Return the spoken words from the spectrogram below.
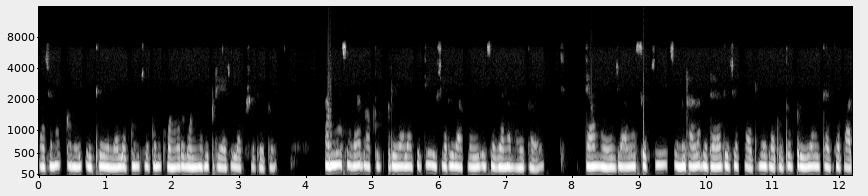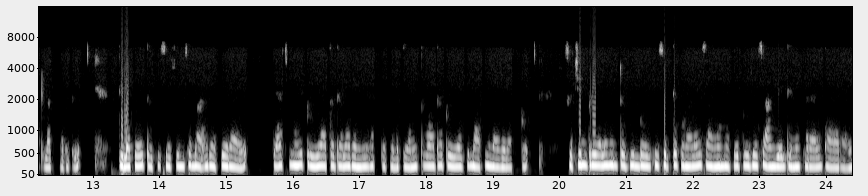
अचानकपणे इथे येणं लपून छपून फोनवर बोलणं हे प्रियाच्या लक्षात येतं. आणि या सगळ्या बाबतीत प्रियाला किती हुशारी दाखवली हे सगळ्यांना माहीत आहे. त्यामुळे ज्यावेळेस सचिन समीराला भेटायला तिच्या पाठीवर जातो तर प्रिया त्याचा पाठलाग करते. तिला कळतं की सचिनचं बाहेर अफेअर आहे. त्याचमुळे प्रिया आता त्याला रंगेहात पकडते आणि तो आता प्रियाची माफी मागू लागतो. सचिन प्रियाला म्हणतो की बघ हे सत्य कोणालाही सांगू नको. तू जे सांगेल तिने करायला तयार आहे.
